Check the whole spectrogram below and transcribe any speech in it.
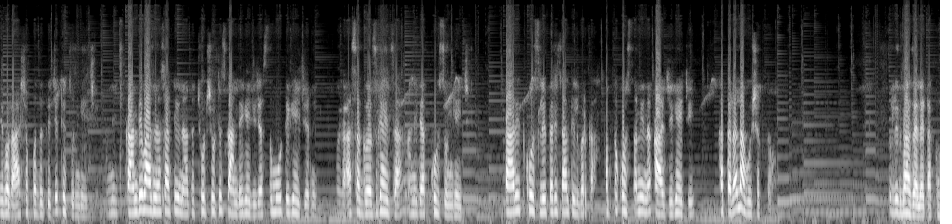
हे बघा अशा पद्धतीचे ठेचून घ्यायचे. आणि कांदे भाजण्यासाठी ना आता छोटे छोटेच कांदे घ्यायचे जास्त मोठे घ्यायचे नाही. बघा असा गज घ्यायचा आणि त्यात खोसून घ्यायचे. तारीत खोसले तरी चालतील बरं का. फक्त खोसताना ना काळजी घ्यायची. हाताला लागू शकतं. चुलीत भाजायला टाकू.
